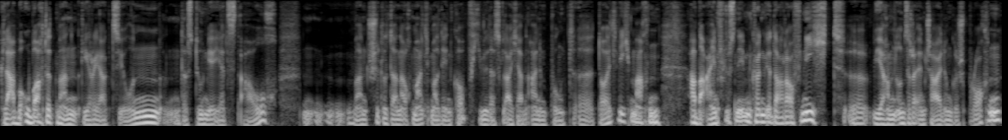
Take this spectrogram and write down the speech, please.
Klar beobachtet man die Reaktionen, das tun wir jetzt auch. Man schüttelt dann auch manchmal den Kopf. Ich will das gleich an einem Punkt äh, deutlich machen. Aber Einfluss nehmen können wir darauf nicht. Äh, wir haben unsere Entscheidung gesprochen.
